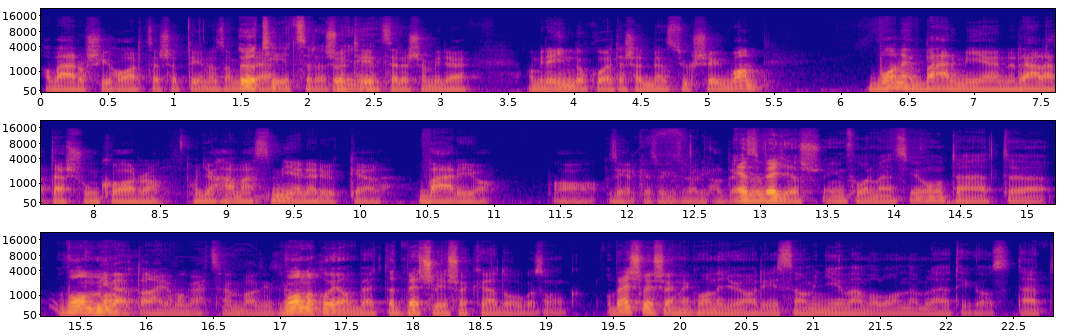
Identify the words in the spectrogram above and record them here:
a városi harc esetén az, amire... Öt hétszeres. Öt hétszeres, amire, amire indokolt esetben szükség van. Van-e bármilyen rálátásunk arra, hogy a Hamas milyen erőkkel várja az érkező izraeli haderőt? Ez vegyes információ, tehát vannak... Mivel találja magát szembe az izraeli? Vannak olyan, be, tehát becslésekkel dolgozunk. A becsléseknek van egy olyan része, ami nyilvánvalóan nem lehet igaz. Tehát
